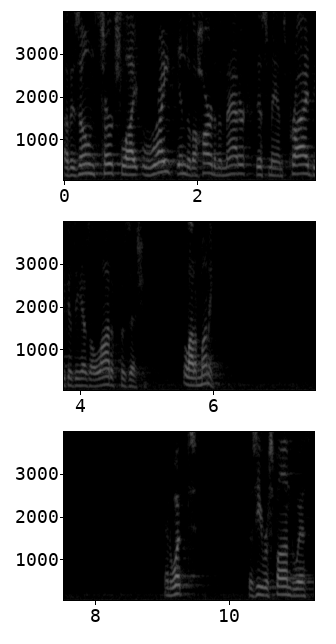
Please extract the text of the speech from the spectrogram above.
of his own searchlight right into the heart of the matter, this man's pride, because he has a lot of possessions, a lot of money. And what does he respond with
